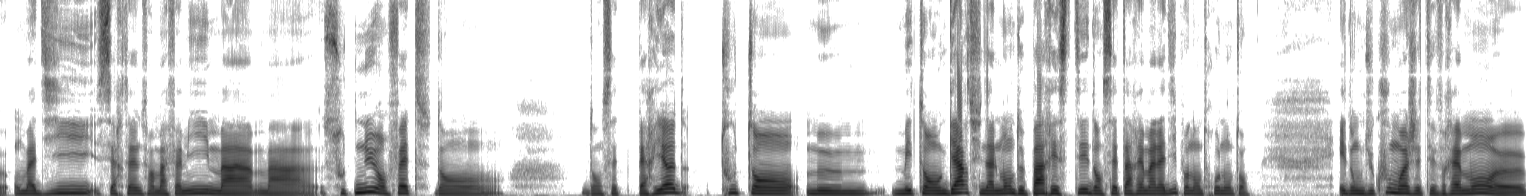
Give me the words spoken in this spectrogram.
euh, on m'a dit certaines, enfin ma famille m'a m'a soutenue en fait dans dans cette période tout en me mettant en garde finalement de pas rester dans cet arrêt maladie pendant trop longtemps. Et donc du coup, moi, j'étais vraiment euh,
